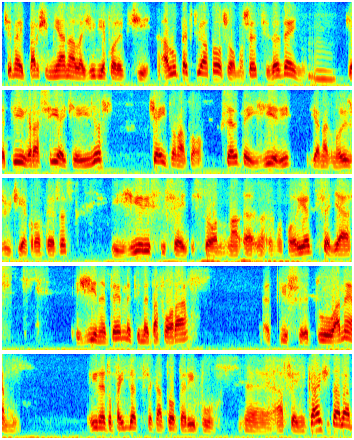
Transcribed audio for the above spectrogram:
και να υπάρχει μια αναλλαγή διαφορετική. Αλλού πέφτει ο αθός όμως, έτσι, δεν δένει. Μ, Γιατί η υγρασία και ήλιος καίει τον αθώο. Ξέρετε, η γύρι, για να γνωρίζουν και οι ακροτές σας, η γύρι στις, ε- στον ε, ε, πορεία της ελιάς γίνεται με τη μεταφορά ε, της, ε, του ανέμου. Είναι το 50% περίπου ε, αρσενικά και τα άλλα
